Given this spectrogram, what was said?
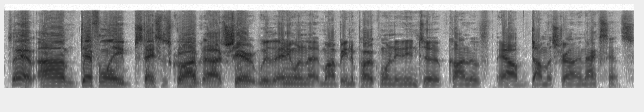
So yeah, um, definitely stay subscribed. Uh, share it with anyone that might be into Pokemon and into kind of our dumb Australian accents.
